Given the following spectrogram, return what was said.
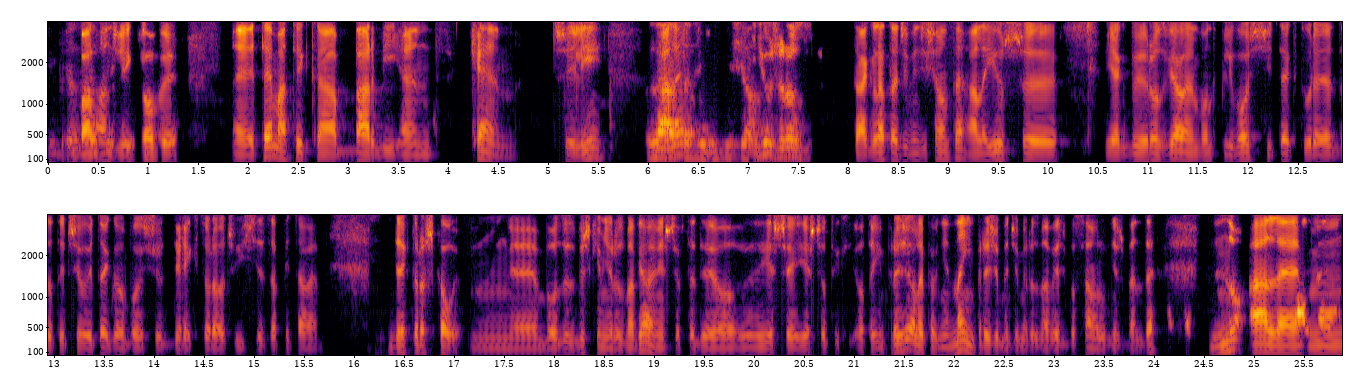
Impreza Bal. Andrzejkowy. E, Tematyka Barbie and Ken, czyli Lata Ale 90. już roz, tak, lata 90., ale już e, jakby rozwiałem wątpliwości, te, które dotyczyły tego, bo się dyrektora oczywiście zapytałem, dyrektora szkoły, mm, e, bo ze Zbyszkiem nie rozmawiałem jeszcze wtedy o, jeszcze, jeszcze o, tych, o tej imprezie, ale pewnie na imprezie będziemy rozmawiać, bo sam również będę. No ale mm,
